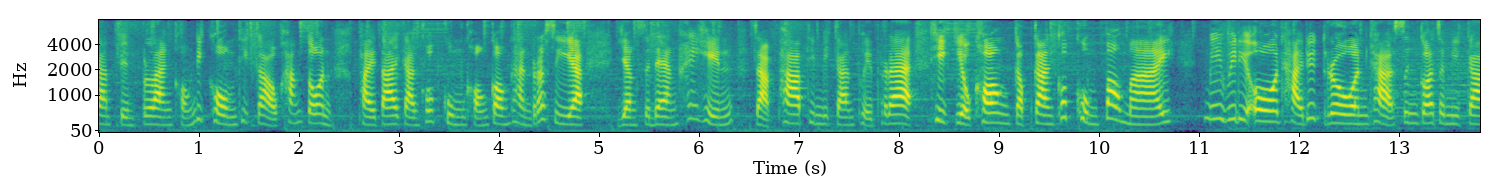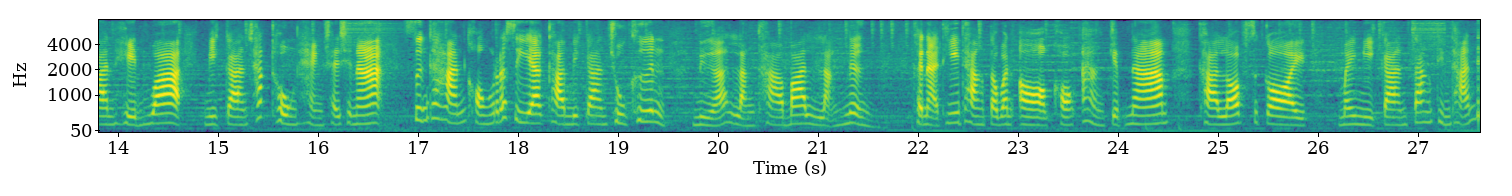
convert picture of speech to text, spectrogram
การเปลี่ยนแปลงของนิคมที่กล่าวข้างต้น ภายใต้การควบคุมของกองทหารรัสเซีย ยังแสดงให้เห็นจากภาพที่มีการเผยแพร่ ที่เกี่ยวข้องกับการควบคุมเป้าหมายมีวิดีโอถ่ายด้วยโดรนค่ะ ซึ่งก็จะมีการเห็นว่ามีการชักธงแห่งชัยชนะ ซึ่งทหารของรัสเซียค่ะมีการชูขึ้น เหนือหลังคาบ้านหลังหนึ่ง ขณะที่ทางตะวันออกของอ่างเก็บน้ำคาร์ลอฟสกอย ไม่มีการตั้งถิ่นฐานใ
